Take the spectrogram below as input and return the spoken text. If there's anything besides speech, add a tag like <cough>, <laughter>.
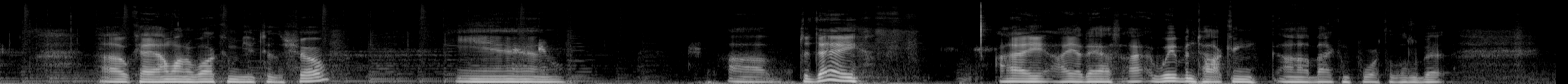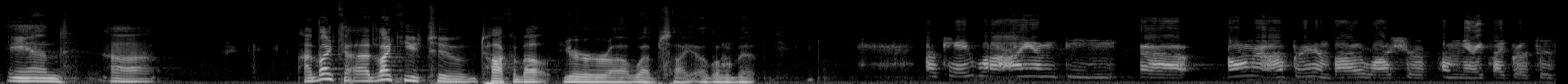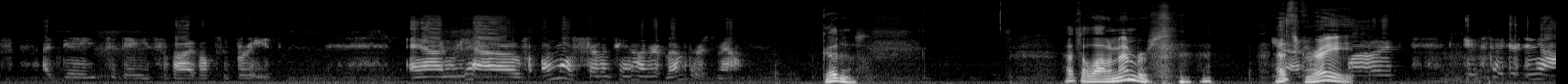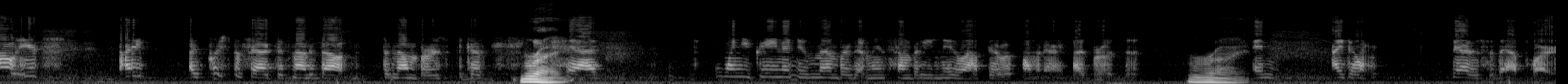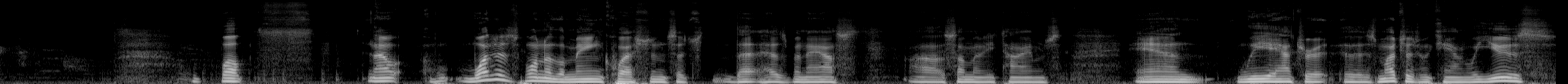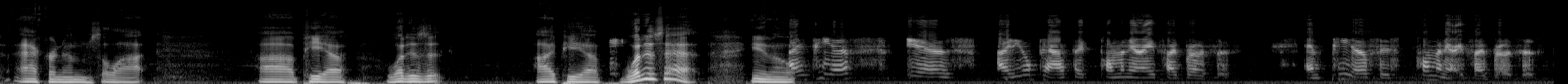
Okay, I want to welcome you to the show. And uh, today, I I had asked. I, we've been talking uh, back and forth a little bit, and uh, I'd like to, I'd like you to talk about your uh, website a little bit. Okay, well, I am the uh, owner, operator, and bottle washer of Pulmonary Fibrosis, a day-to-day survival to breathe. And we have almost 1,700 members now. Goodness, that's a lot of members. <laughs> that's Yeah, great. Well, it's, taken, you know, it's, I, I push the fact it's not about the numbers because Right. it's when you gain a new member, that means somebody new out there with pulmonary fibrosis. Right. And I don't, that is the bad part. Well, now, what is one of the main questions that that has been asked uh, so many times, and we answer it as much as we can. We use acronyms a lot. Uh, PF, what is it? IPF, what is that? You know, IPF is idiopathic pulmonary fibrosis, and PF is pulmonary fibrosis.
